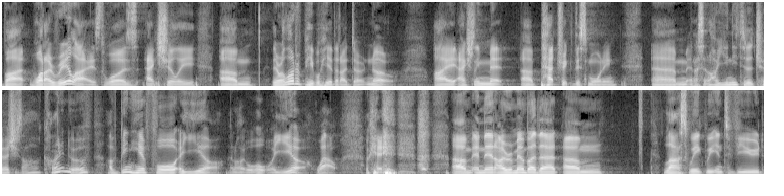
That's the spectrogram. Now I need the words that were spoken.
But what I realized was actually um, there are a lot of people here that I don't know. I actually met uh, Patrick this morning, um, and I said, "Oh, you need to the church?" He's, "Oh, kind of. I've been here for a year." And I'm like, "Oh, a year? Wow. Okay." um, and then I remember that um, Last week we interviewed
